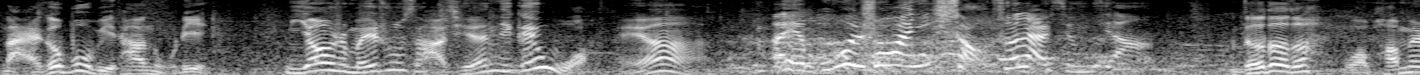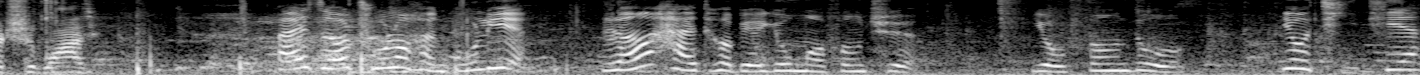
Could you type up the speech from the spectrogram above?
哪个不比他努力？你要是没处撒钱，你给我们呀！哎呀，不会说话你少说点行不行？得得得，我旁边吃瓜去。白泽除了很独立，人还特别幽默风趣，有风度，又体贴，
